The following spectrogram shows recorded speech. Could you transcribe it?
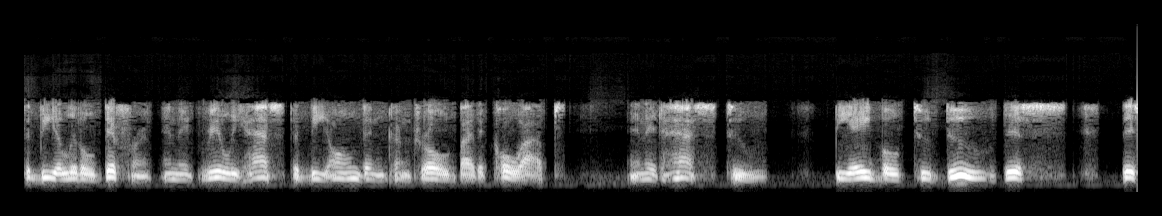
to be a little different, and it really has to be owned and controlled by the co-ops, and it has to be able to do this this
